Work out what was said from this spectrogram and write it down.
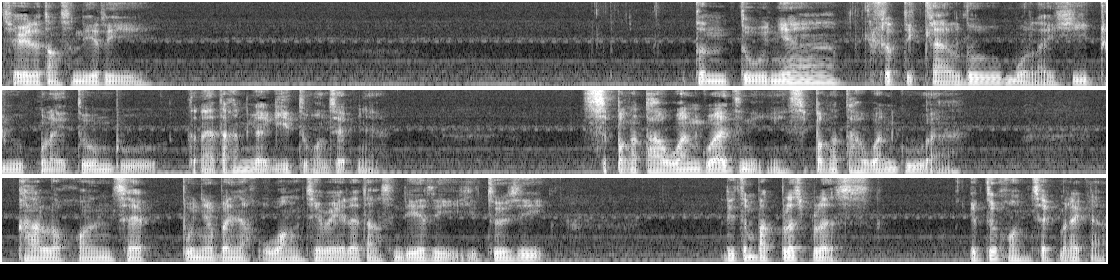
cewek datang sendiri tentunya ketika lu mulai hidup, mulai tumbuh, ternyata kan gak gitu konsepnya. Sepengetahuan gua aja nih, sepengetahuan gua, kalau konsep punya banyak uang cewek datang sendiri itu sih di tempat plus plus itu konsep mereka.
